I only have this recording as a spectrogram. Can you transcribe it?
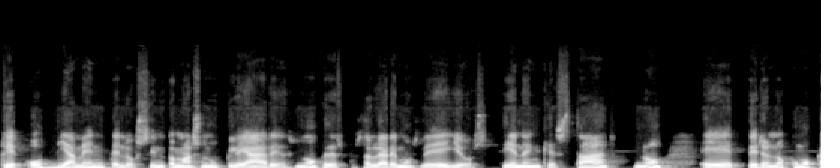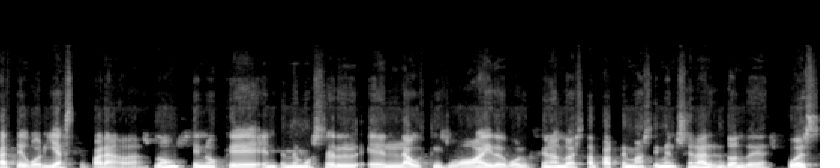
Que obviamente los síntomas nucleares, ¿no? que después hablaremos de ellos, tienen que estar, ¿no? Eh, pero no como categorías separadas, ¿no? sino que entendemos el, el autismo ha ido evolucionando a esta parte más dimensional, donde después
